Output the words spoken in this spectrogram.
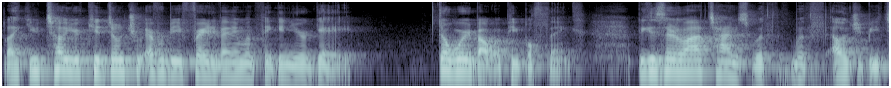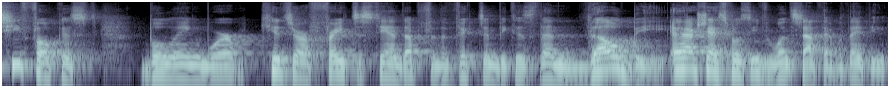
Like you tell your kid don't you ever be afraid of anyone thinking you're gay. Don't worry about what people think. Because there are a lot of times with with lgbt focused bullying where kids are afraid to stand up for the victim because then they'll be and actually i suppose even when it's not that with anything.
